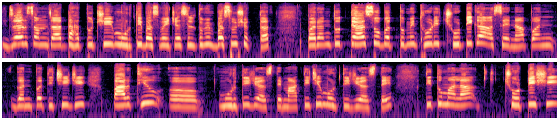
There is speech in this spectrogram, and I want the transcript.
जर समजा धातूची मूर्ती बसवायची असेल तुम्ही बसू शकतात. परंतु त्यासोबत तुम्ही थोडी छोटी का असे ना पण गणपतीची जी पार्थिव मूर्ती जी असते मातीची मूर्ती जी असते ती तुम्हाला छोटीशी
